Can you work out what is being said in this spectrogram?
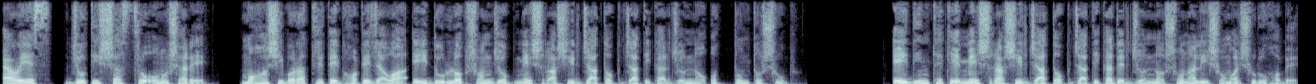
অ্যাওয়েস, জ্যোতিষশাস্ত্র অনুসারে মহাশিবরাত্রিতে ঘটে যাওয়া এই দুর্লভ সংযোগ মেষ রাশির জাতক জাতিকার জন্য অত্যন্ত শুভ। এই দিন থেকে মেষ রাশির জাতক জাতিকাদের জন্য সোনালী সময় শুরু হবে।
